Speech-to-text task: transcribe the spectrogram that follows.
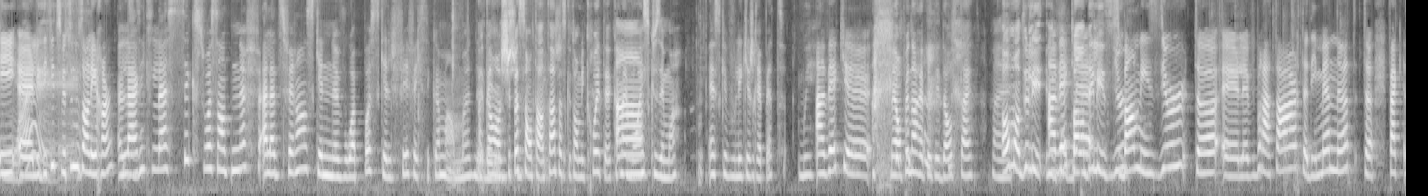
Et euh, les défis, tu veux-tu nous en lire un? La classique 69, à la différence qu'elle ne voit pas ce qu'elle fait, fait que c'est comme en mode. Attends, ben, je sais pas si on t'entend parce que ton micro était quand même Ah, loin. excusez-moi. Est-ce que vous voulez que je répète? Oui. Avec, euh, Mais on peut en répéter d'autres, peut-être. Ouais. Oh mon Dieu, les, les- avec bander euh, les Tu yeux. bandes les yeux, t'as euh, le vibrateur, t'as des menottes, t'as... Fait que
